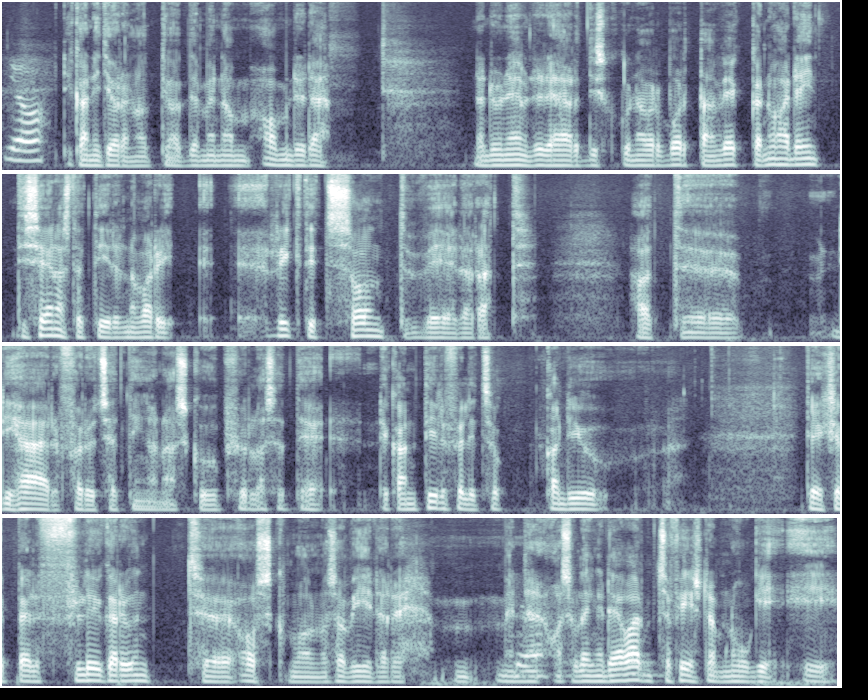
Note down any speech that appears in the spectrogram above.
Ja, De kan inte göra någonting åt det, men om, om det där, när du nämnde det här att de skulle kunna vara borta en vecka, nu har det inte de senaste tiderna varit riktigt sånt väder att, att eh, de här förutsättningarna skulle uppfyllas. Att det, det kan tillfälligt så kan det ju till exempel flyga runt eh, åskmoln och så vidare. Men Ja. och så länge det är varmt så finns de nog i, i,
